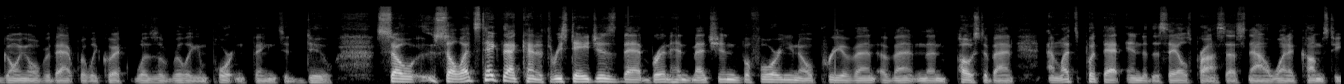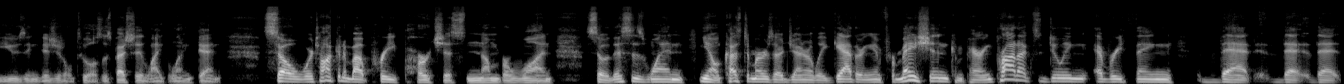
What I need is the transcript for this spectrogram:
going over that really quick was a really important thing to do. So, so let's take that kind of three stages that Brynne had mentioned before. You know, pre-event, event, and then post-event, and let's put that into the sales process now when it comes to using digital tools, especially like LinkedIn. So we're talking about pre-purchase number one. So this is when, you know, customers are generally gathering information, comparing products, doing everything that that that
